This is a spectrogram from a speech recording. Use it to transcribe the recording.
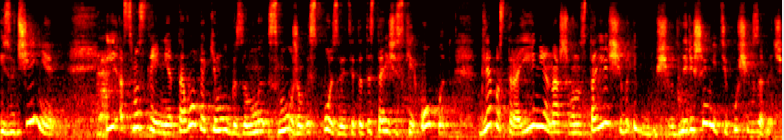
изучения и осмысления того, каким образом мы сможем использовать этот исторический опыт для построения нашего настоящего и будущего, для решения текущих задач.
